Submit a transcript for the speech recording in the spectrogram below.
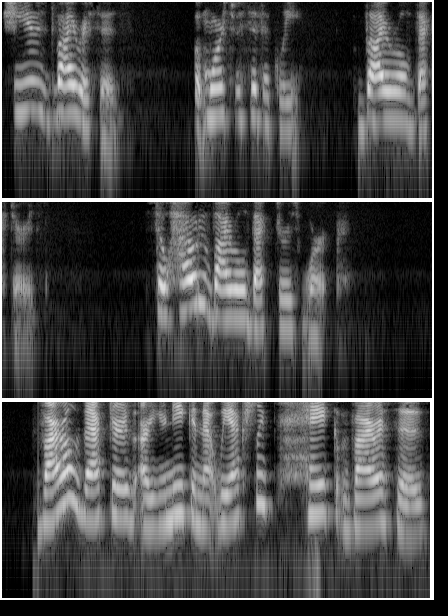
She used viruses, but more specifically, viral vectors. So, how do viral vectors work? Viral vectors are unique in that we actually take viruses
